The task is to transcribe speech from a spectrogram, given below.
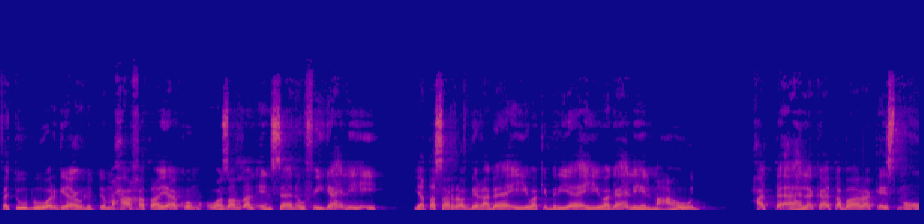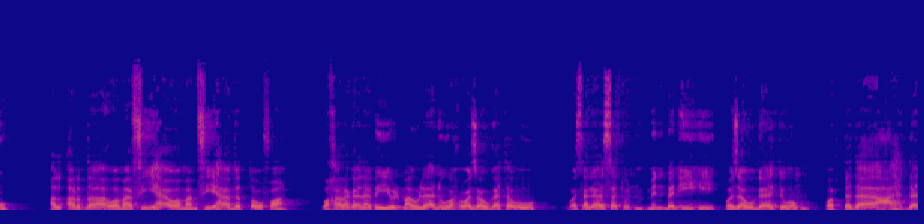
فتوبوا وارجعوا لتمحى خطاياكم وظل الإنسان في جهله يتصرف بغبائه وكبريائه وجهله المعهود حتى أهلك تبارك اسمه الأرض وما فيها ومن فيها بالطوفان. وخرج نبي المولى نوح وزوجته وثلاثة من بنيه وزوجاتهم وابتدأ عهدا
